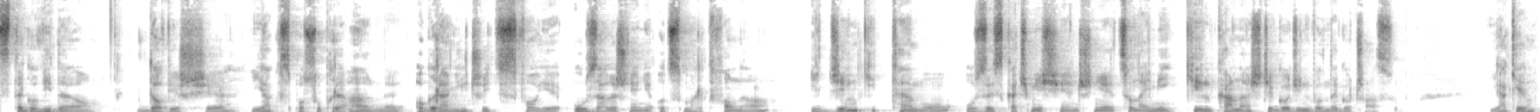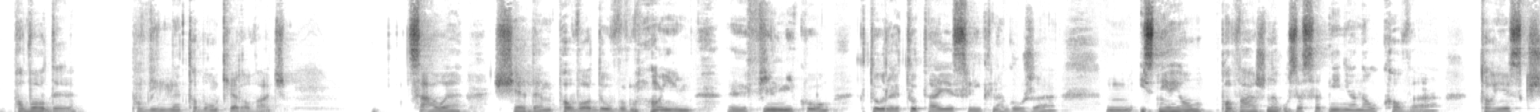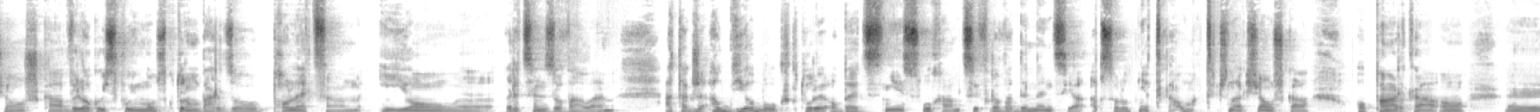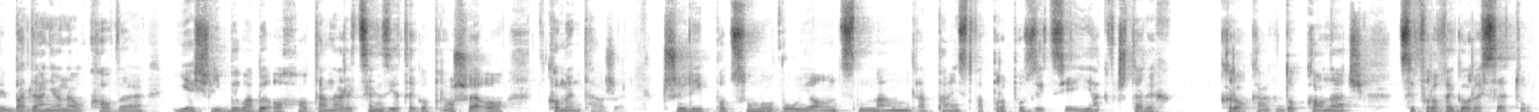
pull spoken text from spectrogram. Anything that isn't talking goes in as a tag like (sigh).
Z tego wideo dowiesz się, jak w sposób realny ograniczyć swoje uzależnienie od smartfona i dzięki temu uzyskać miesięcznie co najmniej kilkanaście godzin wolnego czasu. Jakie powody powinny Tobą kierować? Całe siedem powodów w moim y, filmiku, który tutaj jest link na górze. Mm, istnieją poważne uzasadnienia naukowe, to jest książka Wyloguj swój mózg, którą bardzo polecam i ją e, recenzowałem, a także audiobook, który obecnie słucham, Cyfrowa demencja, absolutnie traumatyczna książka oparta o e, badania naukowe. Jeśli byłaby ochota na recenzję tego, proszę o komentarze. Czyli podsumowując, mam dla Państwa propozycję, jak w czterech krokach dokonać cyfrowego resetu.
